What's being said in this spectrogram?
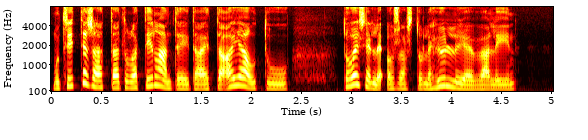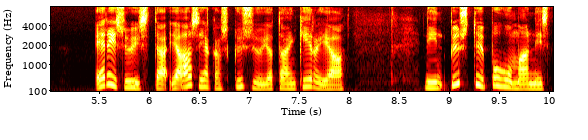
Mutta sitten saattaa tulla tilanteita, että ajautuu toiselle osastolle hyllyjen väliin eri syistä ja asiakas kysyy jotain kirjaa, niin pystyy puhumaan niistä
